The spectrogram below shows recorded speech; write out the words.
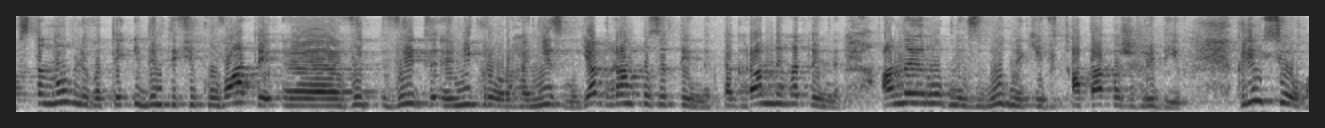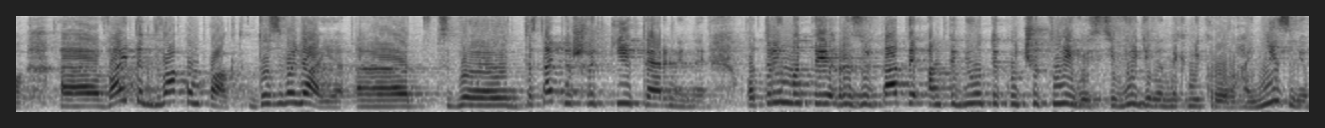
встановлювати, ідентифікувати е, вид, вид е, мікроорганізму, як грам-позитивних, так і грам-негативних, анаеробних збудників, а також грибів. Крім цього, е, Vitek 2 Compact дозволяє е, достатньо швидкі терміни отримати результати антибіотикочутливості виділених мікроорганізмів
